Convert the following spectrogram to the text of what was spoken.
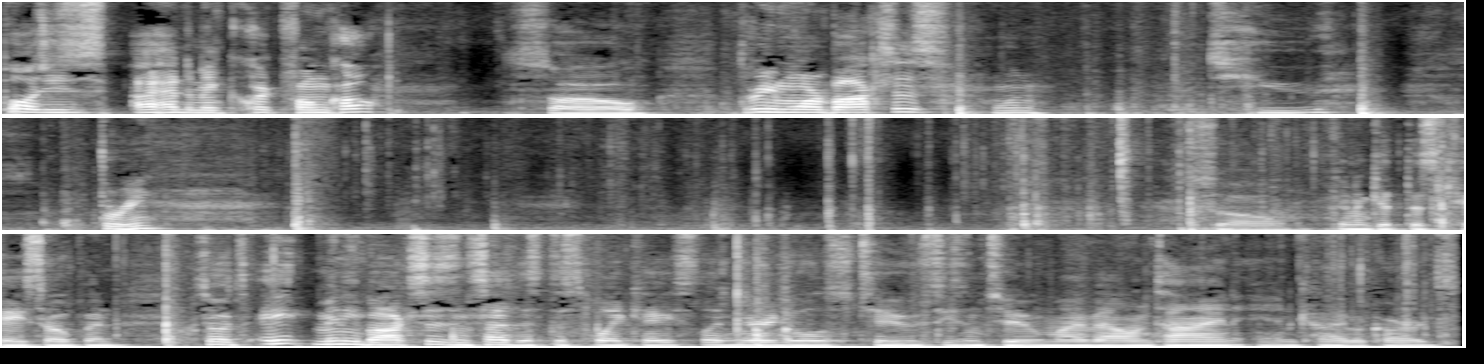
Apologies, I had to make a quick phone call. So, three more boxes. One, two, three. So, gonna get this case open. So it's eight mini boxes inside this display case. Legendary Duels 2, Season 2, Mai Valentine, and Kaiba cards.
